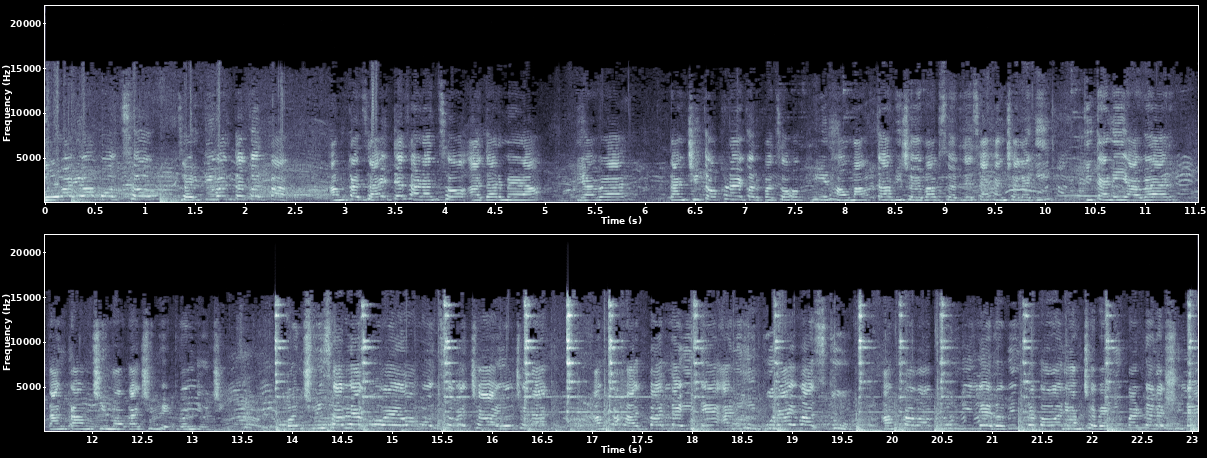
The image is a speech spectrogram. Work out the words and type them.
गोवा युवा महोत्सव जैतिवंत करपाक आमकां जायत्या जाणांचो आदार मेळ्ळा ह्या वेळार तांची तोखणाय करपाचो हो खीण हांव मागता. विजयबाब सरदेसाय हांच्या लागीं की तांणी ह्या वेळार तांकां आमची मोगाची भेटवण दिवची. पंचवीसाव्या गोवा युवा महोत्सवाच्या आयोजनाक आमकां हातभार लायिल्ले आनी ही पुराय वास्तू आमकां वापरून दिल्ले रवींद्र भवन आमचे वेन्यू पार्टनर आशिल्ले.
